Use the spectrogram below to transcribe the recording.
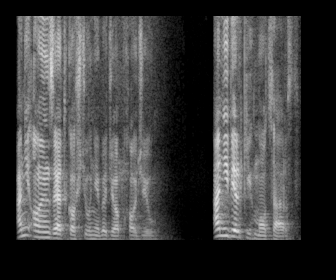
Ani ONZ Kościół nie będzie obchodził, ani wielkich mocarstw,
